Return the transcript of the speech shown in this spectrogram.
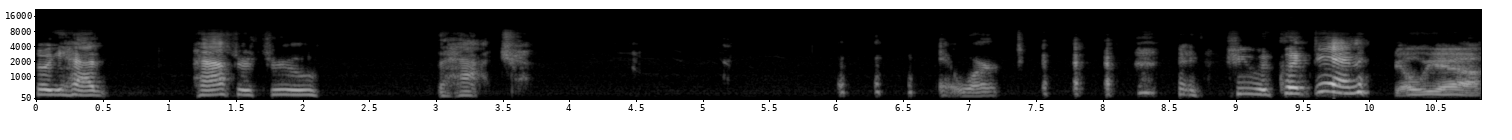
so you had pass her through the hatch. it worked. she was clicked in, Oh yeah.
